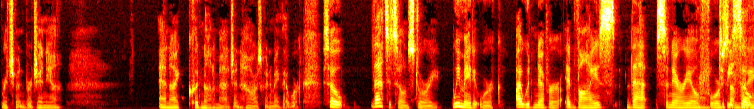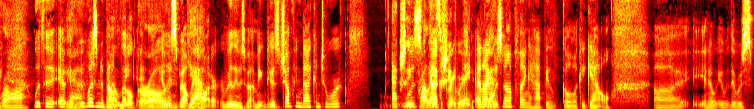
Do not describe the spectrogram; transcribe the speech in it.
Richmond, Virginia. And I could not imagine how I was going to make that work. So that's its own story. We made it work. I would never advise that scenario Right, for to be so raw. with a. It, Yeah, it wasn't and a about me. little It- girl It, was and- about my yeah. daughter. It really was about me because jumping back into work Actually, was probably is a actually great thing. And Yeah. I was not playing a happy-go-lucky gal. Uh, you know, it, there was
